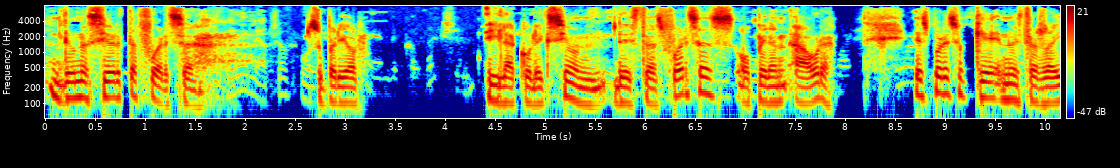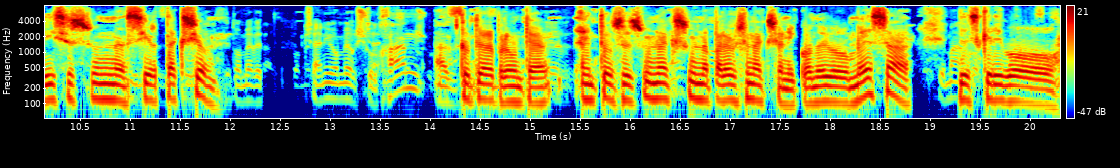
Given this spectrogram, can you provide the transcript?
de una cierta fuerza superior. Y la colección de estas fuerzas operan ahora. Es por eso que nuestra raíz es una cierta acción. Contra la pregunta, entonces una, una palabra es una acción y cuando digo mesa, describo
